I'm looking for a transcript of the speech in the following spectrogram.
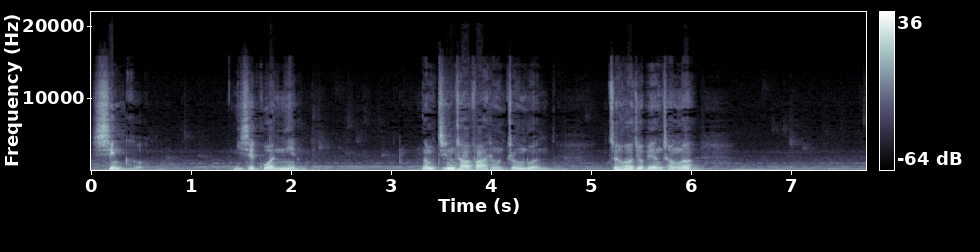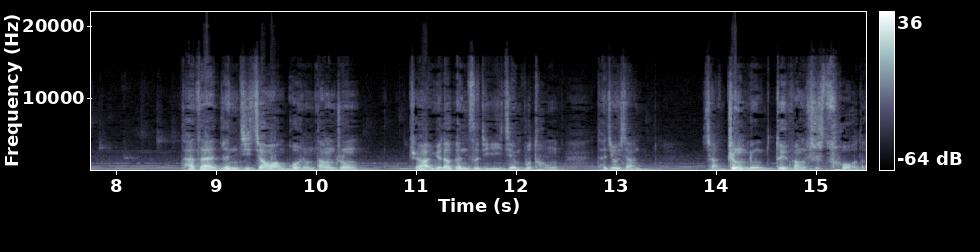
性格、一些观念。那么经常发生争论，最后就变成了他在人际交往过程当中，只要遇到跟自己意见不同，他就想想证明对方是错的，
